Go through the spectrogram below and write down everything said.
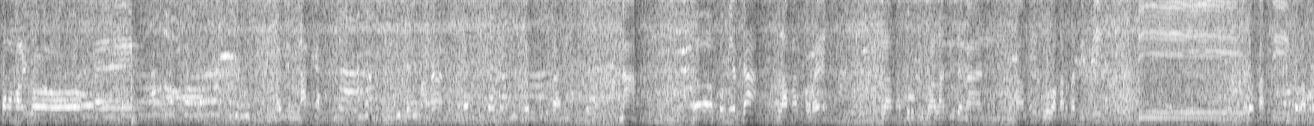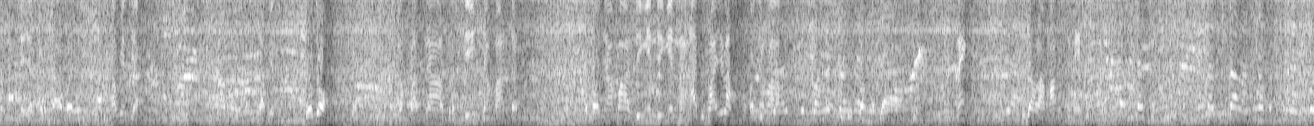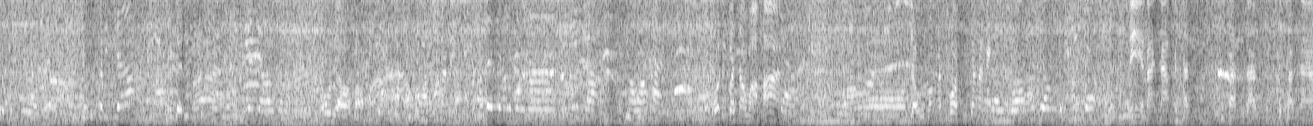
Assalamualaikum. Hai. Lagi ya? Izin dari mana? Dari Sukutani. Nah, eh, pemirsa, selamat sore. Selamat berjumpa lagi dengan kami Purwakarta TV di lokasi kolam renang Jaya Kirta Abadi. Sawit ya? Sawit. Bojong. Tempatnya bersih, nyaman dan pokoknya mah dingin-dingin aduhai lah pokoknya mah Sejuk banget sejuk banget ya. Neng, sudah lama ke sini? Kita sering ke sini tapi udah lama nggak ke sini lagi baru ke sini lagi. Baru kerja Kerja di mana? kerja di Alfamart. Oh di awal Alfamart mana nih? Di Alfamart ini kak pesawahan. Oh di Pasawahan. Ya. Oh jauh banget bos di sana yang kak. Nih nanya kesan kesan dan kesannya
